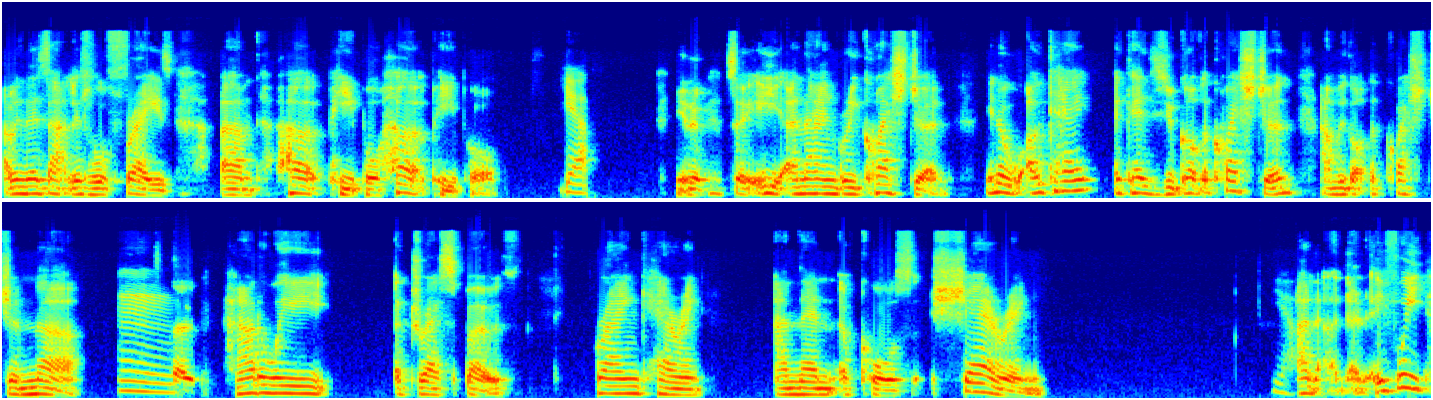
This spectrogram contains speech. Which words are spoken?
I mean, there's that little phrase, um, hurt people, hurt people. Yeah. You know, so an angry question, you know, okay, okay, so you've got the question and we've got the questioner. Mm. So, how do we address both? Praying, caring, and then, of course, sharing. Yeah. And, and, if we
